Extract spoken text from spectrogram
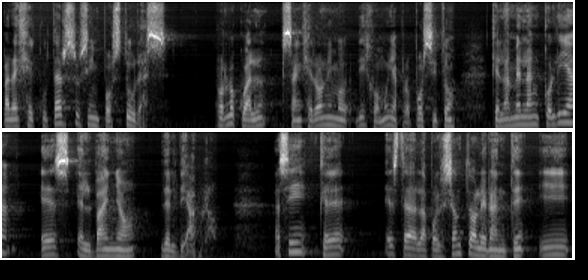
para ejecutar sus imposturas, por lo cual San Jerónimo dijo muy a propósito que la melancolía es el baño del diablo. Así que esta es la posición tolerante y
